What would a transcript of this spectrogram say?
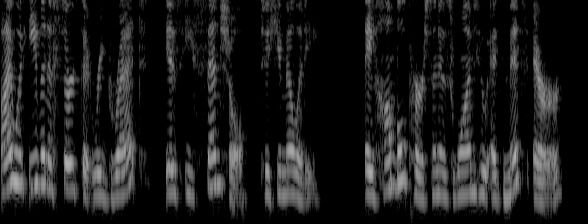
I would even assert that regret is essential to humility. A humble person is one who admits error,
